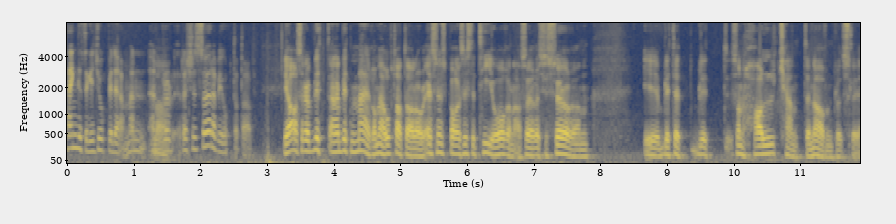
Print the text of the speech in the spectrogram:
henger seg ikke opp i det, men en regissør er vi opptatt av. Ja, altså det er blitt, en er blitt mer og mer opptatt av det òg. Jeg syns bare de siste ti årene så er regissøren blitt et blitt sånn halvkjente navn plutselig.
